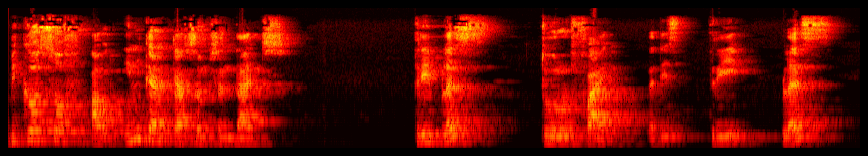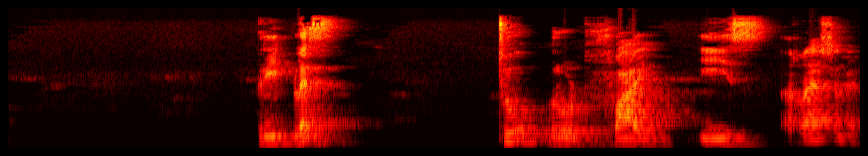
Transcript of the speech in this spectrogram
because of our incorrect assumption that 3 plus 2 root 5 that is 3 plus 3 plus 2 root 5 is rational.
